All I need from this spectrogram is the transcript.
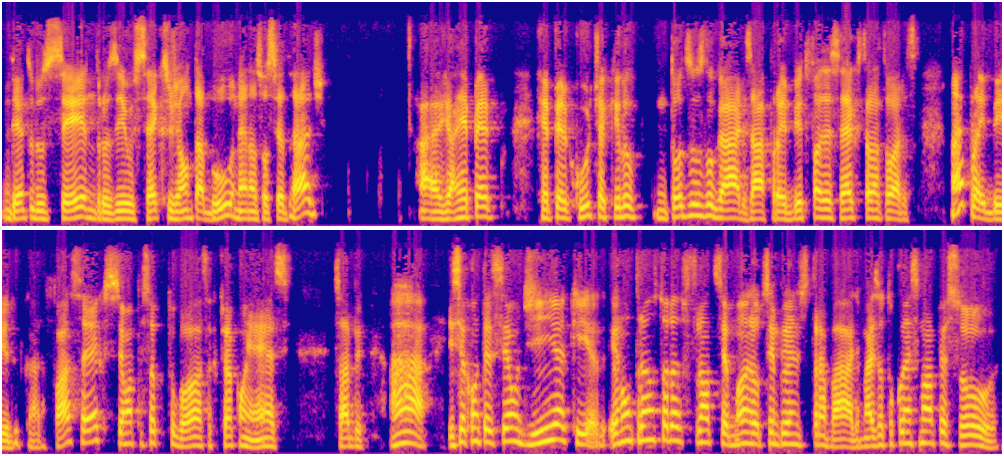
dentro dos centros e o sexo já é um tabu, né, na sociedade. Ah, já reper, repercute aquilo em todos os lugares. Ah, proibido fazer sexo tantas. Não é proibido, cara. Faz sexo se é uma pessoa que tu gosta, que tu já conhece, sabe? Ah, se acontecer um dia que eu não transo todo final de semana, eu sempre antes de trabalho, mas eu tô conhecendo uma pessoa,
